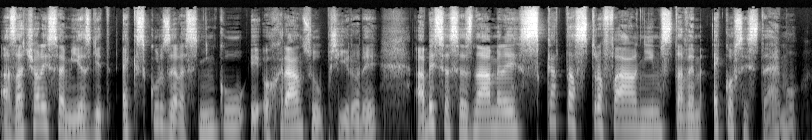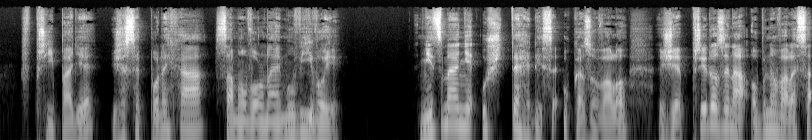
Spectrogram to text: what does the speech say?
a začali sem jezdit exkurze lesníků i ochránců přírody, aby se seznámili s katastrofálním stavem ekosystému v případě, že se ponechá samovolnému vývoji. Nicméně už tehdy se ukazovalo, že přirozená obnova lesa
